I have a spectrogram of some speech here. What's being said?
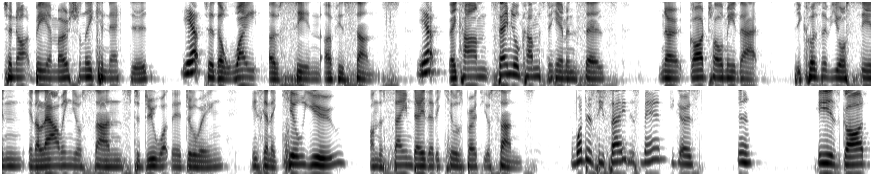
to not be emotionally connected yep, to the weight of sin of his sons. yep, They come Samuel comes to him and says, you know, God told me that because of your sin in allowing your sons to do what they're doing, he's going to kill you on the same day that he kills both your sons. And what does he say, this man? He goes, yeah, he is God.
